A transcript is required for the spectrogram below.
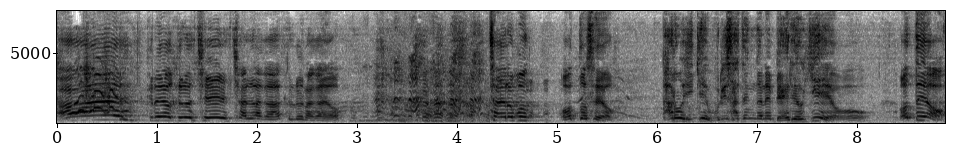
아 그래요. 그래 제일 잘 나가. 글로 나가요. 자 여러분 어떠세요? 바로 이게 우리 사진관의 매력이에요. 어때요?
